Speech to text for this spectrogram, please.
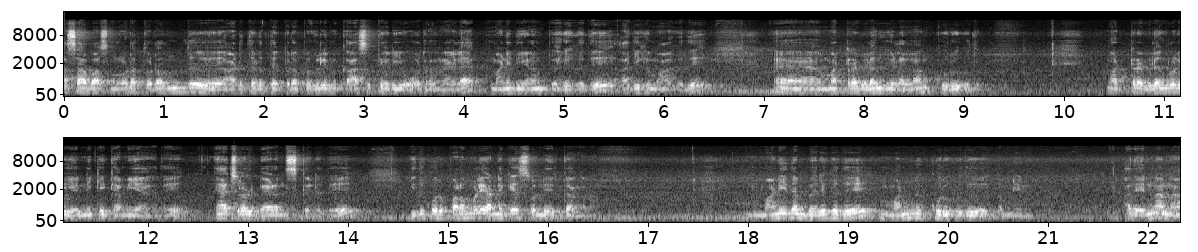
ஆசாபாசங்களோட தொடர்ந்து அடுத்தடுத்த பிறப்புகளையும் காசு தேடி ஓடுறதுனால மனித இனம் பெருகுது அதிகமாகுது. மற்ற விலங்குகளெல்லாம் குறுகுது. மற்ற விலங்குகளோட எண்ணிக்கை கம்மியாகுது. நேச்சுரல் பேலன்ஸ் கெடுது. இதுக்கு ஒரு பழமொழி அன்னைக்கே சொல்லியிருக்காங்க. மனிதம் பெருகுது மண்ணு குறுகுது அப்படின்னு. அது என்னென்னா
